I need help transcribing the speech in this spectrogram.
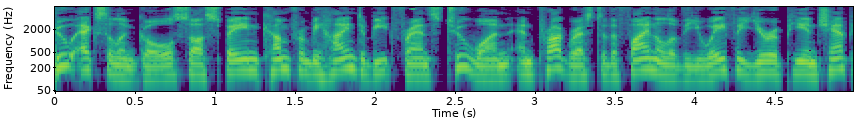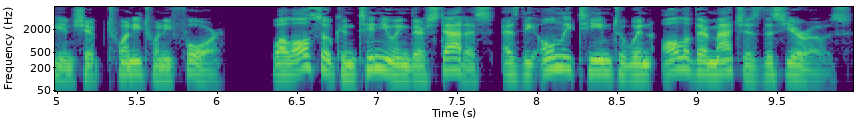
Two excellent goals saw Spain come from behind to beat France 2-1 and progress to the final of the UEFA European Championship 2024, while also continuing their status as the only team to win all of their matches this Euros.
